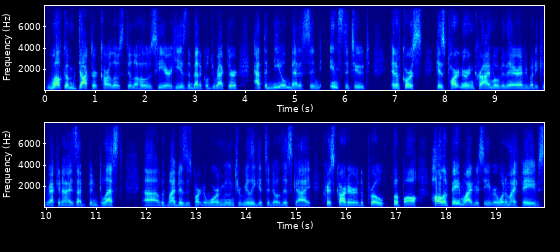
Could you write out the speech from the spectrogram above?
welcome Dr. Carlos de la Hoz here. He is the medical director at the Neomedicine Institute. And of course, his partner in crime over there, everybody can recognize. I've been blessed uh, with my business partner Warren Moon to really get to know this guy, Cris Carter, the Pro Football Hall of Fame wide receiver, one of my faves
